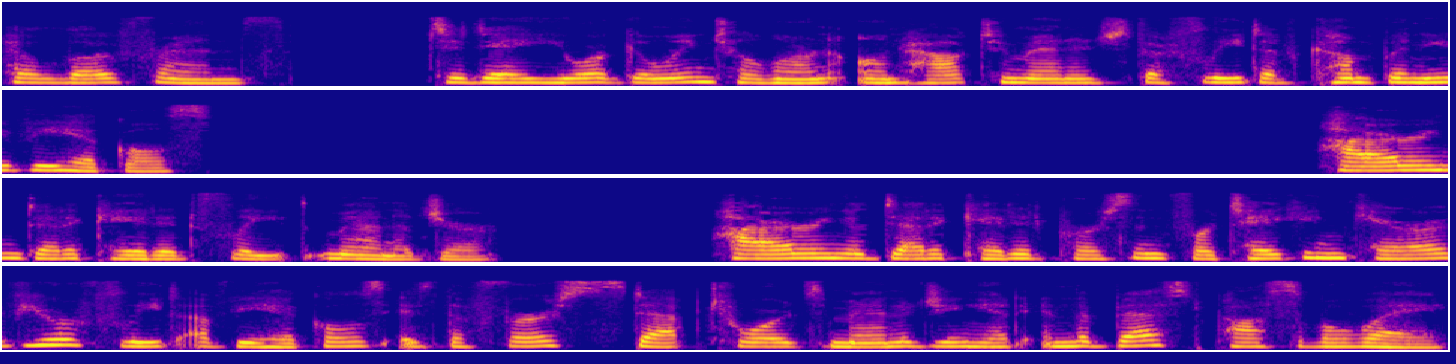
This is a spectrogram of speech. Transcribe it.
Hello friends. Today you are going to learn on how to manage the fleet of company vehicles. Hiring dedicated fleet manager. Hiring a dedicated person for taking care of your fleet of vehicles is the first step towards managing it in the best possible way.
